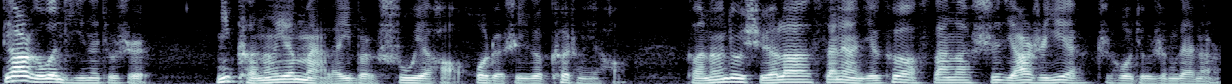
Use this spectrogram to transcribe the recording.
第二个问题呢，就是。你可能也买了一本书也好，或者是一个课程也好，可能就学了三两节课，翻了十几二十页之后就扔在那儿了，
